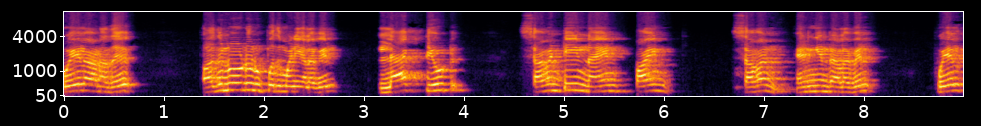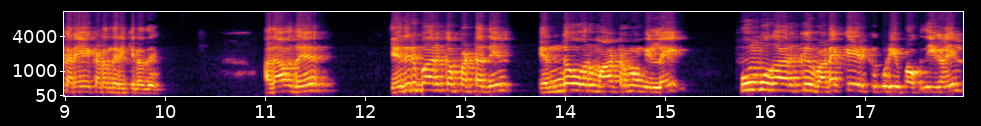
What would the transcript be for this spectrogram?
புயலானது பதினொன்று முப்பது மணி அளவில் latitude seventy nine point seven என்கின்ற அளவில் புயல் கரையை கடந்திருக்கிறது. அதாவது எதிர்பார்க்கப்பட்டதில் எந்த ஒரு மாற்றமும் இல்லை. பூம்புகாருக்கு வடக்கே இருக்கக்கூடிய பகுதிகளில்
